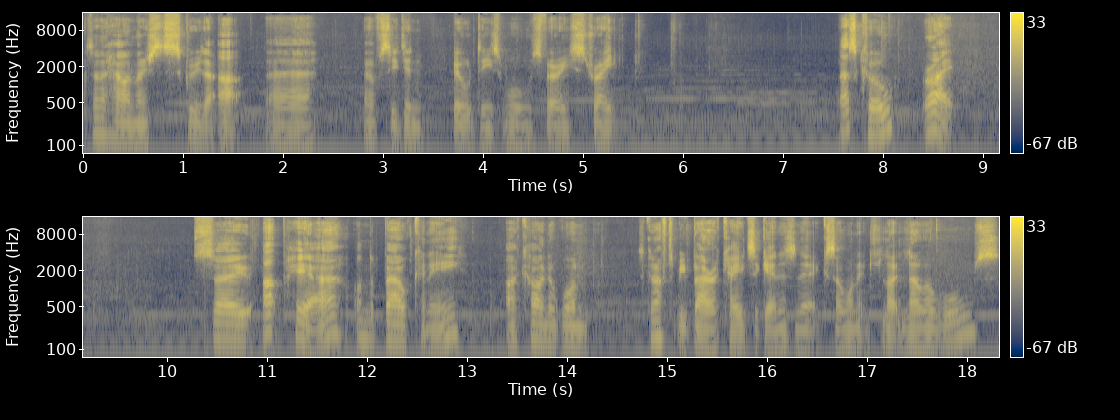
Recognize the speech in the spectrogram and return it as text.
I don't know how I managed to screw that up. Uh, I obviously didn't build these walls very straight. That's cool. Right. So up here on the balcony, I kind of want... It's going to have to be barricades again, isn't it? Because I want it like lower walls.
